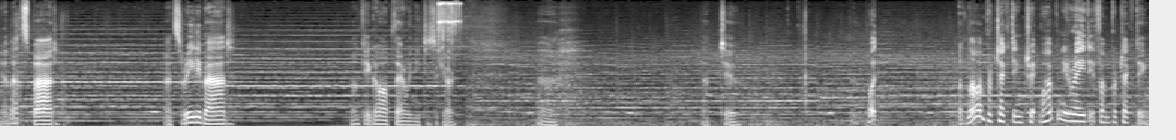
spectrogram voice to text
Yeah, that's bad. That's really bad. Okay, go up there, we need to secure. Uh, that too. What? But now I'm protecting well How can you raid if I'm protecting?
